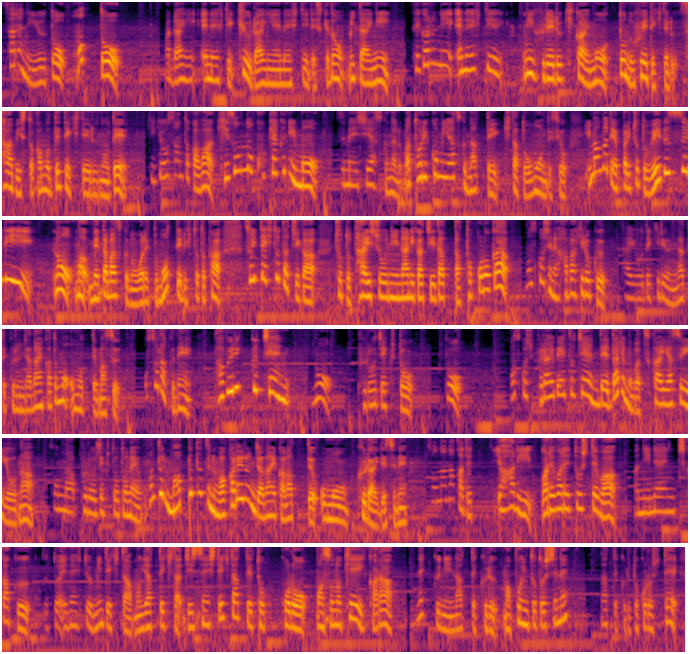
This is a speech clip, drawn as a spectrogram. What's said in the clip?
さらに言うと、もっと、まあ、LINENFT、旧 LINENFT ですけど、みたいに手軽に NFT に触れる機会もどんどん増えてきてる。サービスとかも出てきているので企業さんとかは既存の顧客にも説明しやすくなる、まあ、取り込みやすくなってきたと思うんですよ。今までやっぱりちょっと Web3 の、まあ、メタバスクのウォレット持ってる人とか、そういった人たちがちょっと対象になりがちだったところが、もう少しね、幅広く対応できるようになってくるんじゃないかとも思ってます。おそらくね、パブリックチェーンのプロジェクトともう少しプライベートチェーンで誰もが使いやすいようなそんなプロジェクトとね本当に真っ二つに分かれるんじゃないかなって思うくらいですね。そんな中でやはり我々としては2年近くずっと NFT を見てきたもうやってきた実践してきたってところ、まあ、その経緯からネックになってくる、まあ、ポイントとしてねなってくるところして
